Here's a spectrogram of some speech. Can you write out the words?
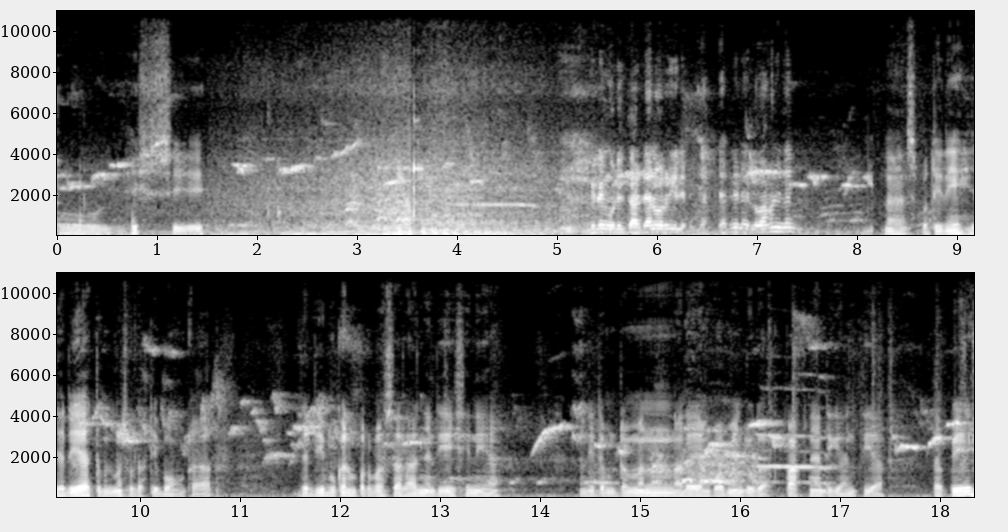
Oh, sih. Bilang uli kardan ori dan ini lagi nah seperti ini. Jadi ya teman-teman sudah dibongkar. Jadi bukan permasalahannya di sini ya. Ini teman-teman ada yang komen juga paknya diganti ya. Tapi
